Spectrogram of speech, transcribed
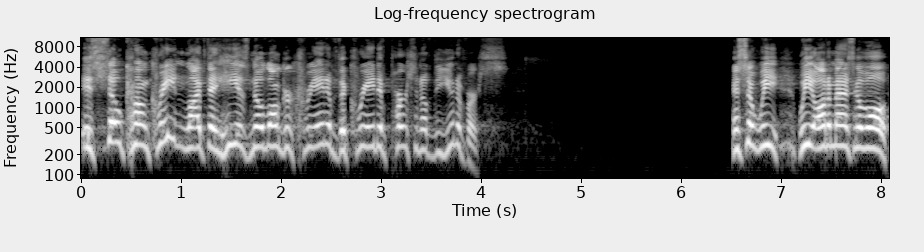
is so concrete in life that He is no longer creative, the creative person of the universe. And so we we automatically go, well,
